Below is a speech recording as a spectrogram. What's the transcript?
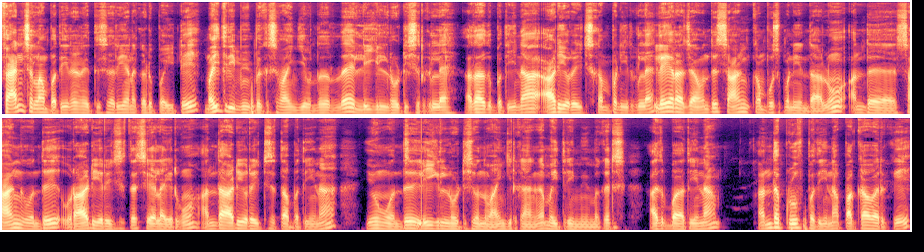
ஃபேன்ஸ் எல்லாம் பார்த்தீங்கன்னா நேற்று சரியான கடுப்பாயிட்டு மைத்ரி மியூசிக்ஸ் வாங்கி வந்திருந்த லீகல் நோட்டீஸ் இருக்குல்ல அதாவது பார்த்தீங்கன்னா ஆடியோ ரைட்ஸ் கம்பெனி இருக்குல்ல இளையராஜா வந்து சாங் கம்போஸ் பண்ணியிருந்தாலும் அந்த சாங் வந்து ஒரு ஆடியோ ரைட்ஸ் தான் சேல் ஆயிருக்கும். அந்த ஆடியோ ரைட்ஸ் தான் பார்த்தீங்கன்னா இவங்க வந்து லீகல் நோட்டீஸ் வந்து வாங்கியிருக்காங்க மைத்ரி மியூமேக்கர்ஸ் அது பார்த்தீங்கன்னா அந்த ப்ரூஃப் பார்த்தீங்கன்னா பக்காவாக இருக்குது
